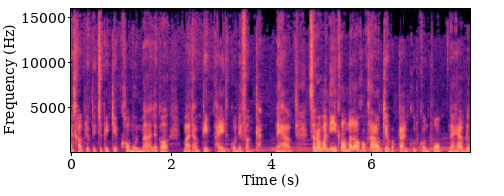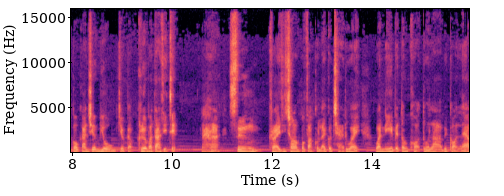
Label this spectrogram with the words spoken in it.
นะครับ เดี๋ยวเป็ดจะไปเก็บข้อมูลมา แล้วก็มาทำคลิปให้ทุกคนได้ฟังกันนะครับสำหรับวันนี้ก็มาเล่าคร่าวๆเกี่ยวกับการขุดค้นพบนะครับ แล้วก็การเชื่อมโยงเกี่ยวกับเครือพัตตาที่ 7 นะฮะ ซึ่งใครที่ชอบก็ฝากกดไลค์กดแชร์ด้วย วันนี้เป็ดต้องขอตัวลาไปก่อนแล้ว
